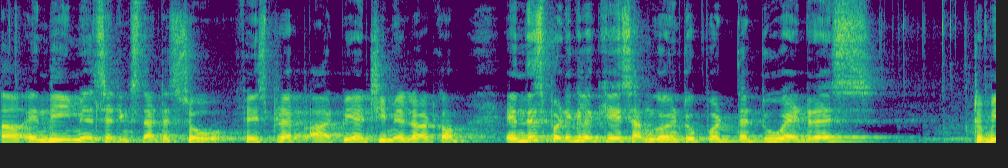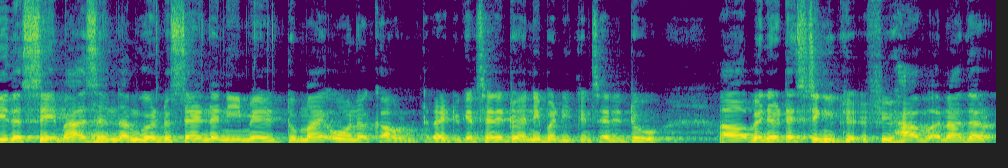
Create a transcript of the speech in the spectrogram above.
Uh, in the email settings status so facepreprp at gmail.com in this particular case i'm going to put the to address to be the same. As in I'm going to send an email to my own account right? You can send it to anybody. You can send it to uh, when you're testing you can, if you have another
